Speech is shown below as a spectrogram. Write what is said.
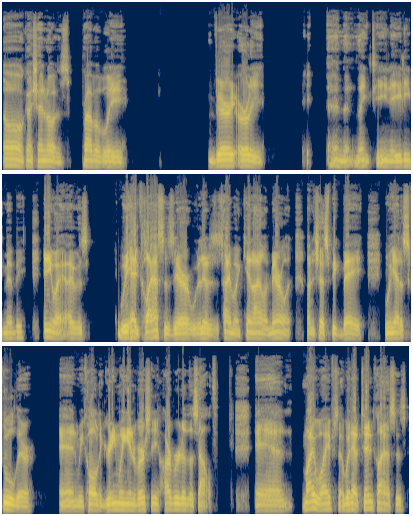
Oh gosh, I know. It was probably very early in 1980 maybe. Anyway, I was. We had classes there. We lived at the time on Kent Island, Maryland, on the Chesapeake Bay. We had a school there, and we called it Green Wing University, Harvard of the South. And my wife would have 10 classes,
